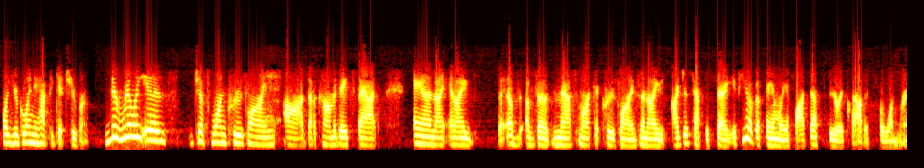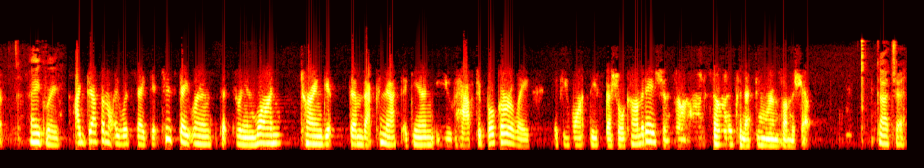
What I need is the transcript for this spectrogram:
Well, you're going to have to get two rooms. There really is just one cruise line uh, that accommodates that, and I and I of, of the mass market cruise lines, and I I just have to say, if you have a family of five, that's very crowded for one room. I agree. I definitely would say get two staterooms, put three in one, try and get them that connect. Again, you have to book early if you want these special accommodations. There are only so many connecting rooms on the ship. Gotcha.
